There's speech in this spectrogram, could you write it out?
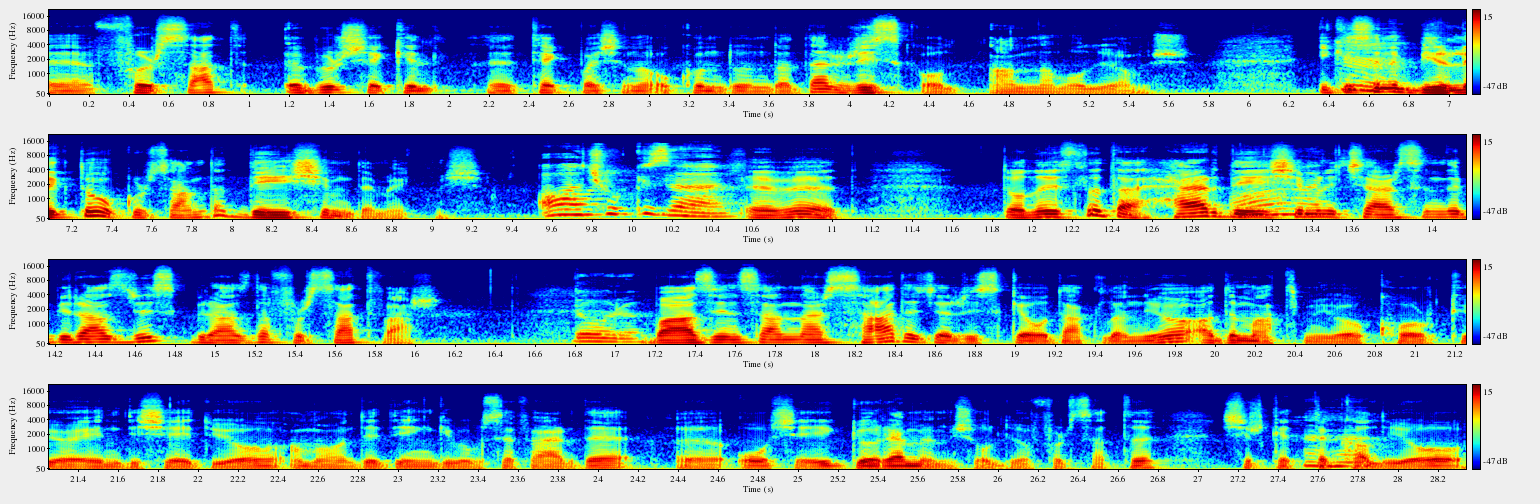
e, fırsat, öbür şekil e, tek başına okunduğunda da risk ol, anlam oluyormuş. İkisini birlikte okursan da değişim demekmiş. Aa çok güzel. Evet. Dolayısıyla da her değişimin içerisinde biraz risk, biraz da fırsat var. Doğru. Bazı insanlar sadece riske odaklanıyor, adım atmıyor, korkuyor, endişe ediyor ama dediğin gibi bu sefer de e, o şeyi görememiş oluyor fırsatı. Şirkette kalıyor,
